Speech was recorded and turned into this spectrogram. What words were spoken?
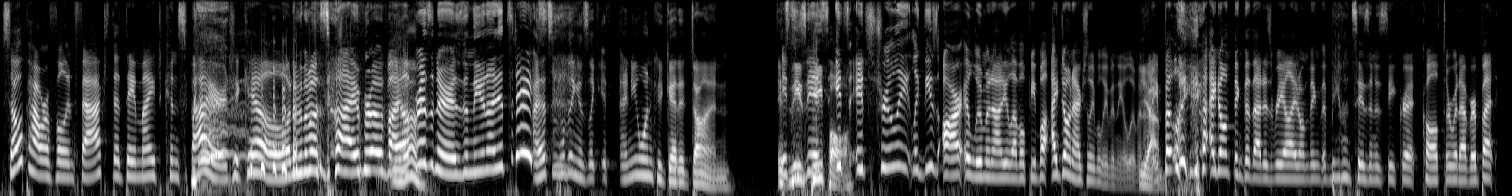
So powerful, in fact, that they might conspire to kill one of the most high profile Yeah. prisoners in the United States. And that's the whole thing is like if anyone could get it done, it's, It's these this- people. It's it's truly like these are Illuminati level people. I don't actually believe in the Illuminati, Yeah. but like I don't think that that is real. I don't think that Beyonce is in a secret cult or whatever. But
